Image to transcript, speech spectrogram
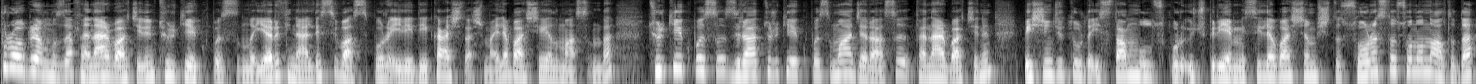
Programımıza Fenerbahçe'nin Türkiye Kupası'nda yarı finalde Sivas Spor'u elediği karşılaşmayla başlayalım aslında. Türkiye Kupası, Ziraat Türkiye Kupası macerası Fenerbahçe'nin 5. turda İstanbul Spor'u 3-1 yenmesiyle başlamıştı. Sonrasında son 16'da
